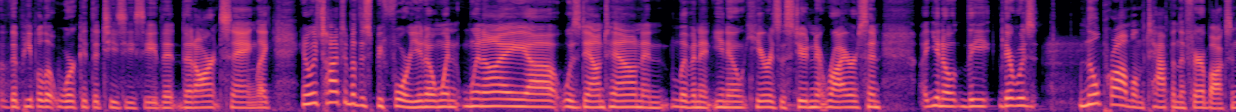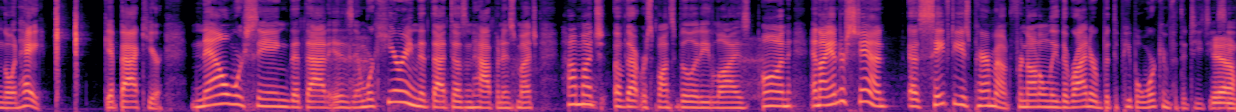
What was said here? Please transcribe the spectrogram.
the people that work at the TTC that, that aren't saying like you know we talked about this before. You know when when I uh, was downtown and living it, you know here as a student at Ryerson, uh, you know the there was no problem tapping the fare box and going, hey, get back here. Now we're seeing that that is, and we're hearing that that doesn't happen as much. How much of that responsibility lies on, and I understand uh, safety is paramount for not only the rider but the people working for the TTC. Yeah.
